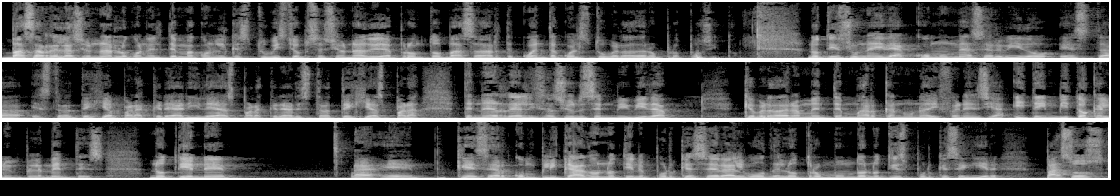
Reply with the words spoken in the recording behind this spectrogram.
vas a relacionarlo con el tema con el que estuviste obsesionado y de pronto vas a darte cuenta cuál es tu verdadero propósito. No tienes una idea cómo me ha servido esta estrategia para crear ideas, para crear estrategias, para tener realizaciones en mi vida que verdaderamente marcan una diferencia y te invito a que lo implementes. No tiene eh, que ser complicado, no tiene por qué ser algo del otro mundo, no tienes por qué seguir pasos,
